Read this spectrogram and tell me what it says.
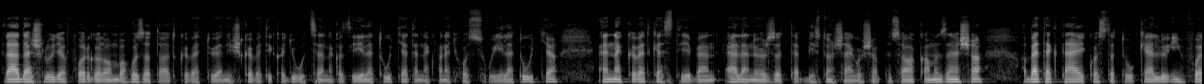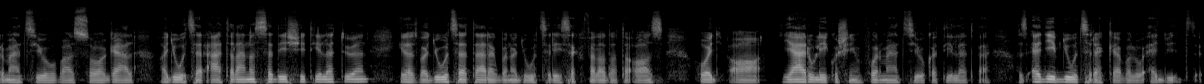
Ráadásul ugye a forgalomba hozatalt követően is követik a gyógyszernek az életútját, ennek van egy hosszú életútja. Ennek következtében ellenőrzöttebb biztonságosabb az alkalmazása, a beteg tájékoztató kellő információval szolgál a gyógyszer általános szedését illetően, illetve a gyógyszertárakban a gyógyszerészek feladata az, hogy a járulékos információkat, illetve az egyéb gyógyszerekkel való együtt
